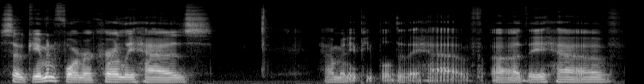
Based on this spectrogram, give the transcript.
So Game Informer currently has. How many people do they have? Uh, they have.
